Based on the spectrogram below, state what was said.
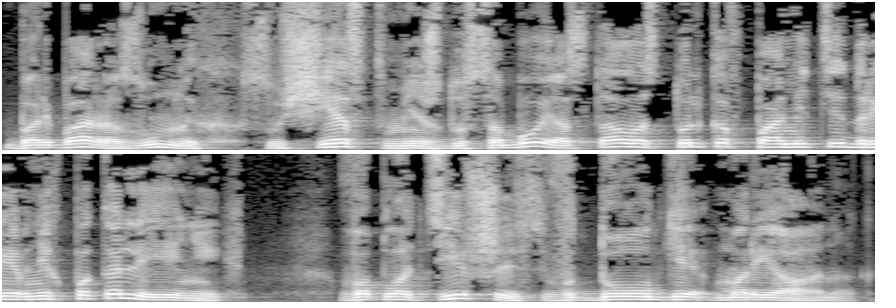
Борьба разумных существ между собой осталась только в памяти древних поколений, воплотившись в долге марианок.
